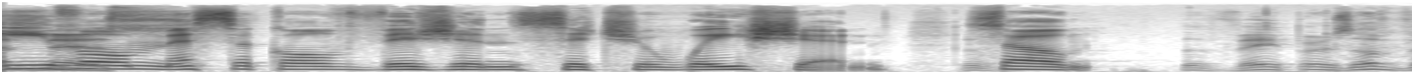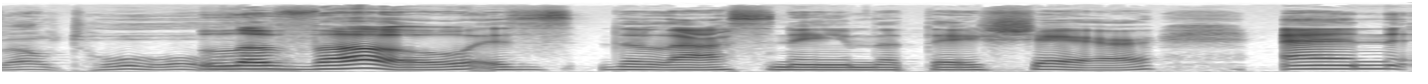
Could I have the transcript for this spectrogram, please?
evil mystical vision situation. So The Vapors of Valtor. Laveau is the last name that they share. And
